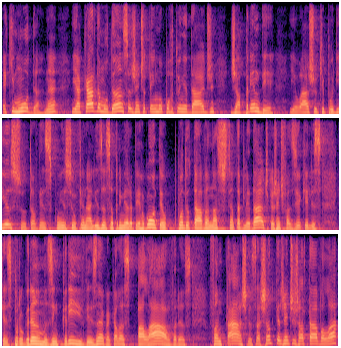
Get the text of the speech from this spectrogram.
é que muda. Né? E a cada mudança a gente tem uma oportunidade de aprender. E eu acho que por isso, talvez com isso eu finalizo essa primeira pergunta. Eu, quando eu estava na sustentabilidade, que a gente fazia aqueles, aqueles programas incríveis, né, com aquelas palavras fantásticas, achando que a gente já estava lá.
